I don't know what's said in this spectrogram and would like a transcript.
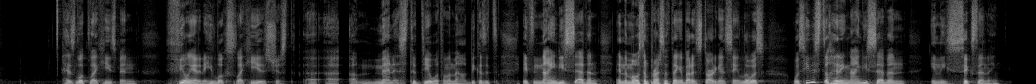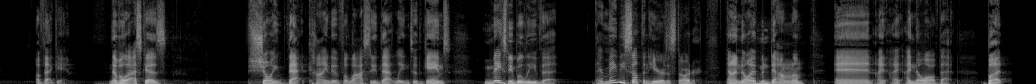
has looked like he's been feeling it, and he looks like he is just a, a, a, menace to deal with on the mound because it's it's 97, and the most impressive thing about his start against St. Louis was he was still hitting 97 in the sixth inning of that game. Now Velasquez showing that kind of velocity that late into the games makes me believe that there may be something here as a starter. And I know I've been down on him, and I, I, I know all of that, but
